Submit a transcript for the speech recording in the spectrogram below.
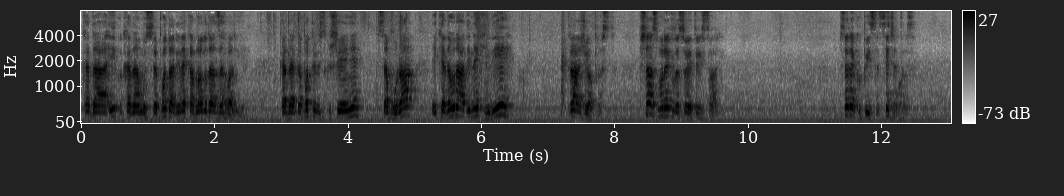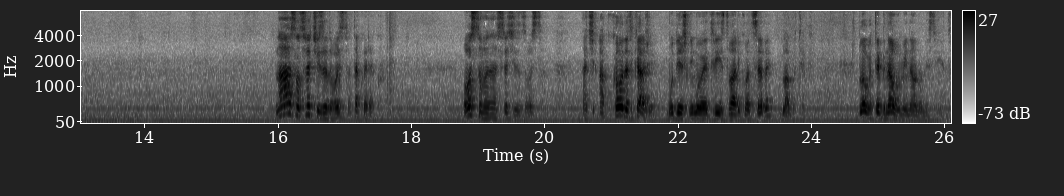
kada, kada mu se podari neka blagodat, zahvaljuje. Kada ga potrebi iskušenje, sabura. I kada uradi neki grije, traži oprost. Šta smo rekli da su ove tri stvari? Šta je rekao pisat? Sjećate li se? Naslov sreće i zadovoljstva, tako je rekao. Osnova na sreće i zadovoljstva. Znači, ako kao da ti kaže, budeš li ove tri stvari kod sebe, blago tebi. Blago tebi na ovom i na onome svijetu.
